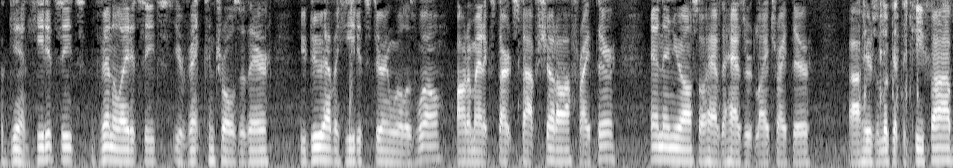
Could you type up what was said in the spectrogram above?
again, heated seats, ventilated seats. Your vent controls are there. You do have a heated steering wheel as well. Automatic start, stop, shut off right there. And then you also have the hazard lights right there. Uh, here's a look at the key fob.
